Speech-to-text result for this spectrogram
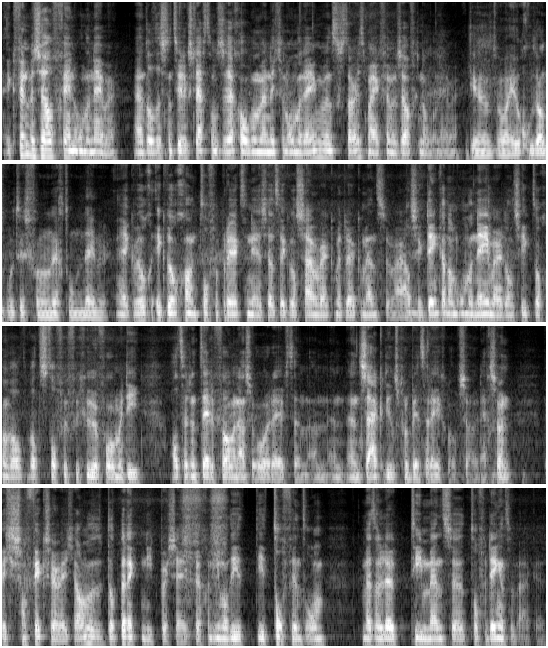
Ik vind mezelf geen ondernemer. En dat is natuurlijk slecht om te zeggen op het moment dat je een ondernemer bent gestart. Maar ik vind mezelf geen ondernemer. Ik denk dat het wel een heel goed antwoord is van een echt ondernemer. Ja, ik, wil, ik wil gewoon toffe projecten neerzetten. Ik wil samenwerken met leuke mensen. Maar als ik denk aan een ondernemer, dan zie ik toch een wel wat stoffig figuur voor me die altijd een telefoon aan zijn oren heeft en, en, en, en zakendeals probeert te regelen of zo. En echt zo'n beetje zo'n fixer, weet je wel. Dat, dat ben ik niet per se. Ik ben gewoon iemand die, het- die het tof vindt om met een leuk team mensen toffe dingen te maken.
